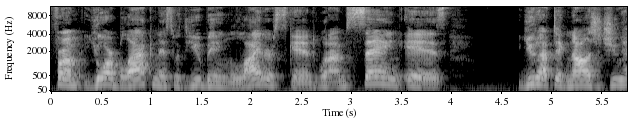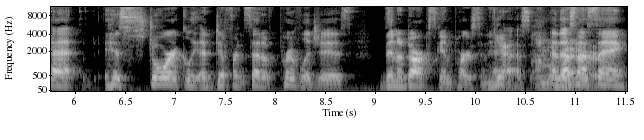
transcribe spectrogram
from your blackness with you being lighter skinned. What I'm saying is you'd have to acknowledge that you had historically a different set of privileges than a dark skinned person has. Yes, I'm And that's not saying,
